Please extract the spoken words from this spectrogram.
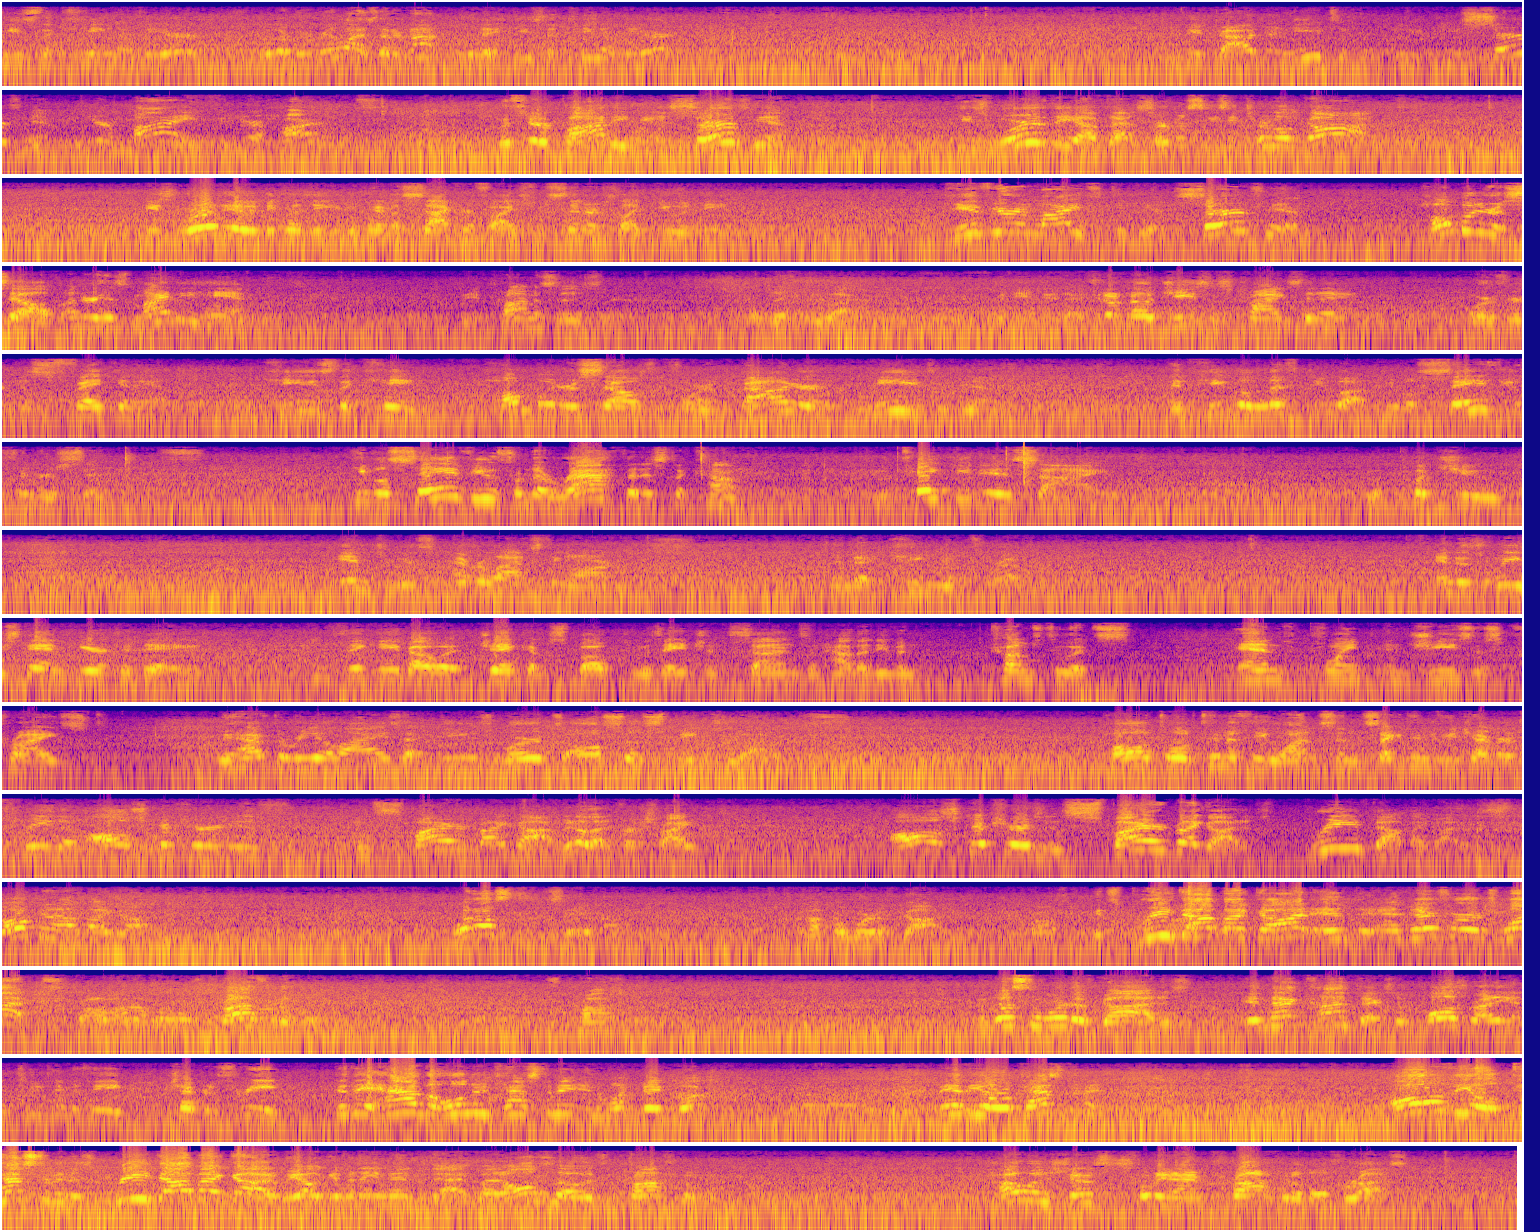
He's the king of the earth. Whether we realize it or not he's the king of the earth. If you bow your knee to him, you serve him in your mind, in your heart. With your body, you serve him. He's worthy of that service. He's eternal God. He's worthy of it because he became a sacrifice for sinners like you and me. Give your life to him. Serve him. Humble yourself under his mighty hand. And he promises to lift you up when you do that. If you don't know Jesus Christ today, or if you're just faking it, he's the king. Humble yourself before him. Bow your knee to him. And he will lift you up. He will save you from your sins. He will save you from the wrath that is to come. He will take you to his side. He will put you into his everlasting arms in that kingdom forever. And as we stand here today, thinking about what Jacob spoke to his ancient sons and how that even comes to its end point in Jesus Christ, we have to realize that these words also speak to us. Paul told Timothy once in 2 Timothy chapter 3 that all scripture is inspired by God. We know that verse, right? All scripture is inspired by God. It's breathed out by God. It's spoken out by God. What else does he say about it? About the word of God. It's breathed out by God and, and therefore it's what? Profitable. Profitable. It's profitable. And what's the word of God? Is in that context, when Paul's writing in 2 Timothy chapter 3, did they have the whole New Testament in one big book? They had the Old Testament. All the Old Testament is breathed out by God. We all give an amen to that, but also it's profitable. How is Genesis 49 profitable for us?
